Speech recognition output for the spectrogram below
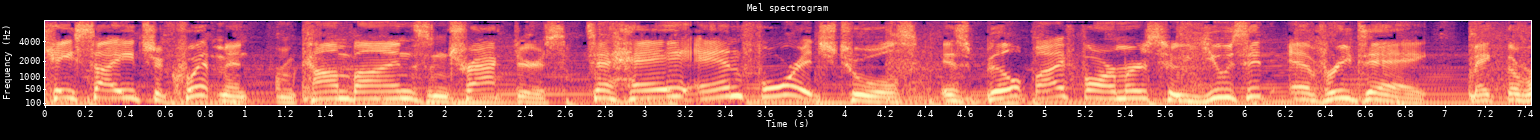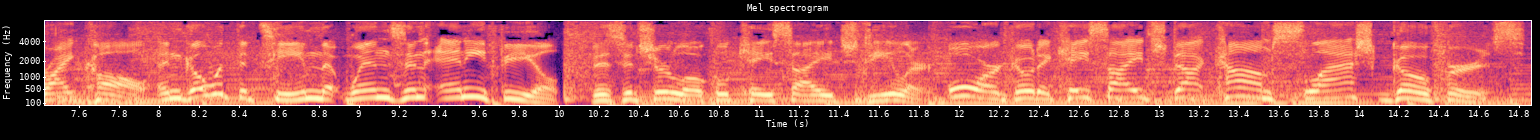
Case IH equipment, from combines and tractors to hay and forage tools, is built by farmers who use it every day. Make the right call and go with the team that wins in any field. Visit your local Case IH dealer or go to caseih.com slash gophers.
